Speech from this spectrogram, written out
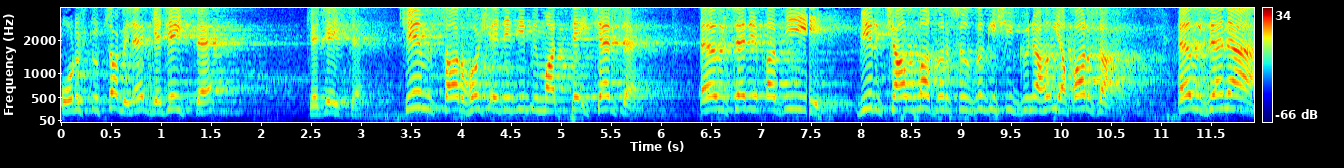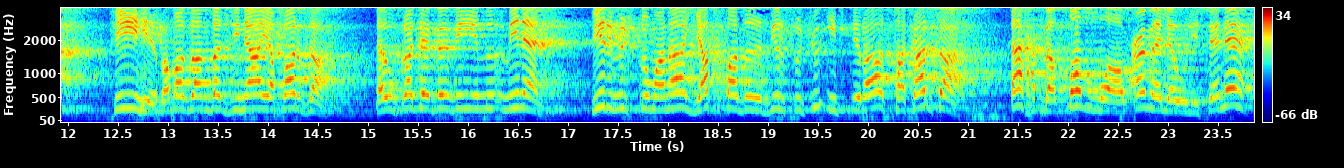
oruç tutsa bile gece içse, gece içse, kim sarhoş edici bir madde içerse, ev serika bir çalma hırsızlık işi günahı yaparsa, ev zena fihi, Ramazan'da zina yaparsa, ev gazefe fi müminen, bir Müslümana yapmadığı bir suçu iftira takarsa, ehbetallahu amelehu li sene,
